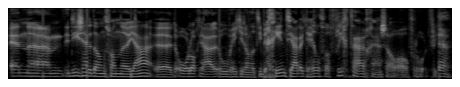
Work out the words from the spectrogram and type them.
En ehm, die zeiden dan van, eh, ja, eh, de oorlog, ja, hoe weet je dan dat die begint? Ja, dat je heel veel vliegtuigen en zo over hoort vliegen. Ja.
